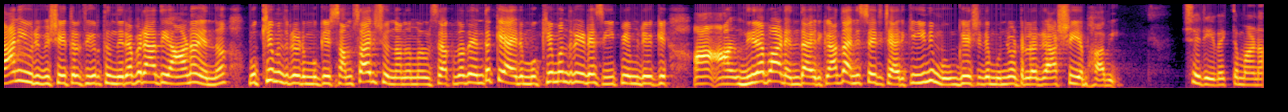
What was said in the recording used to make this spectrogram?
താൻ ഈ ഒരു വിഷയത്തിൽ തീർത്ത് നിരപരാധിയാണ് എന്ന് മുഖ്യമന്ത്രിയോട് മുകേഷ് സംസാരിച്ചു എന്നാണ് നമ്മൾ മനസ്സിലാക്കുന്നത്. എന്തൊക്കെയായാലും മുഖ്യമന്ത്രിയുടെ സി പി എമ്മിന്റെയൊക്കെ നിലപാട് എന്തായിരിക്കും? അതനുസരിച്ചായിരിക്കും ഇനി മുകേഷിന്റെ മുന്നോട്ടുള്ള രാഷ്ട്രീയ ഭാവി. ശരി വ്യക്തമാണ്.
